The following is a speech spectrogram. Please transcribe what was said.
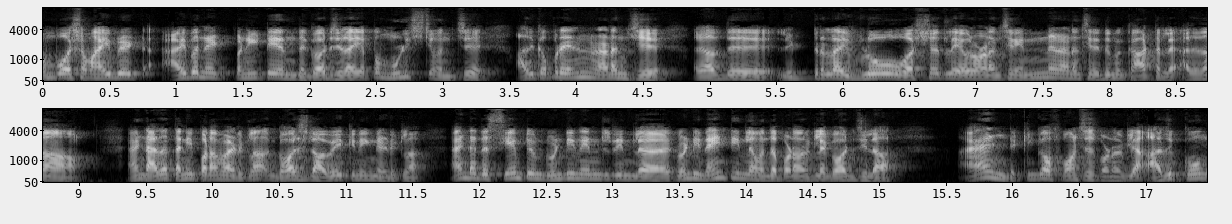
ரொம்ப வருஷம் ஹைப்ரேட் ஹைபர்னேட் பண்ணிகிட்டே இருந்த கார்ஜிலா எப்போ முழிச்சிட்டு வந்துச்சு? அதுக்கப்புறம் என்ன நடந்துச்சு? அதாவது லிட்டரலாக இவ்வளோ வருஷத்தில் எவ்வளோ நடந்துச்சு என்ன நடந்துச்சு எதுவுமே காட்டலை. அதுதான். அண்ட் அதை தனி படமாக எடுக்கலாம். காட்ஜிலா அவேக்கனிங்னு எடுக்கலாம். And at same time twenty நைன்டீனில் டுவெண்ட்டி நைன்டீனில் வந்த படம் இருக்குல்ல Godzilla and king of monsters படம் இருக்குல்ல அதுக்கும்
